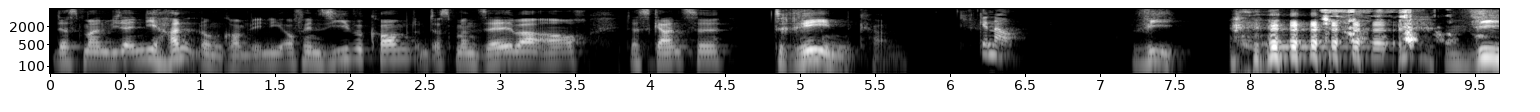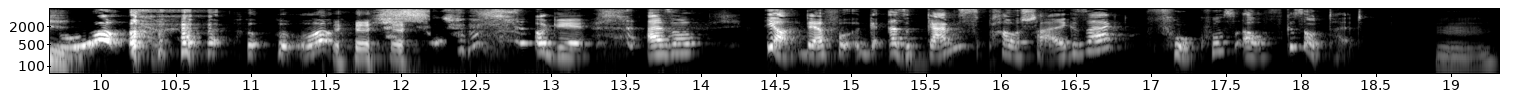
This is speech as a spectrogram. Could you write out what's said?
dass man wieder in die Handlung kommt, in die Offensive kommt und dass man selber auch das Ganze drehen kann. Genau. Wie? Wie? okay, also ja, der, also ganz pauschal gesagt, Fokus auf Gesundheit. Mhm.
